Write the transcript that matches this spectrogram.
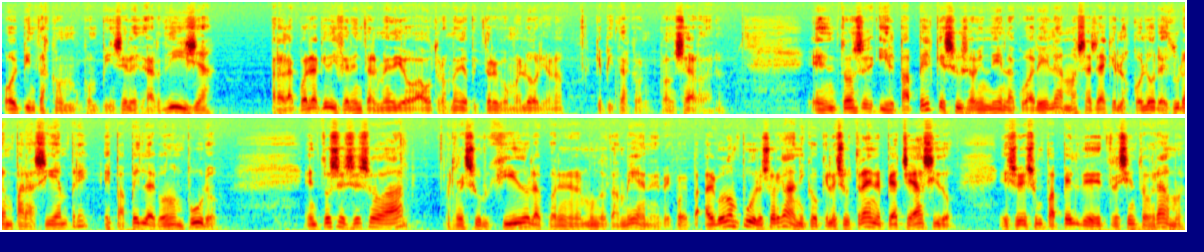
hoy pintas con, con pinceles de ardilla, para la acuarela que es diferente al medio, a otros medios pictóricos como el óleo, ¿no? que pintas con, con cerda. ¿no? Entonces, y el papel que se usa hoy en día en la acuarela, más allá de que los colores duran para siempre, es papel de algodón puro. Entonces eso ha resurgido la acuarela en el mundo también. Algodón puro, es orgánico, que le sustraen el pH ácido. Eso es un papel de 300 gramos.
